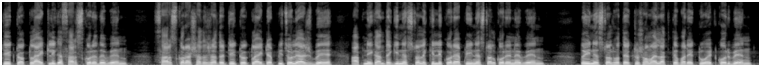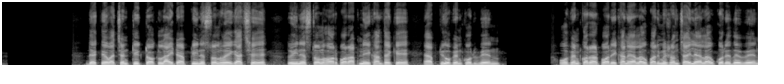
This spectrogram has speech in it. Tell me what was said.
টিকটক লাইট লিখে সার্চ করে দেবেন। সার্চ করার সাথে সাথে টিকটক লাইট অ্যাপটি চলে আসবে। আপনি এখান থেকে ইনস্টলে ক্লিক করে অ্যাপটি ইনস্টল করে নেবেন। তো ইনস্টল হতে একটু সময় লাগতে পারে, একটু ওয়েট করবেন। দেখতে পাচ্ছেন টিকটক লাইট অ্যাপটি ইনস্টল হয়ে গেছে। তো ইনস্টল হওয়ার পর আপনি এখান থেকে অ্যাপটি ওপেন করবেন। ওপেন করার পর এখানে অ্যালাউ পারমিশন চাইলে অ্যালাউ করে দেবেন।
